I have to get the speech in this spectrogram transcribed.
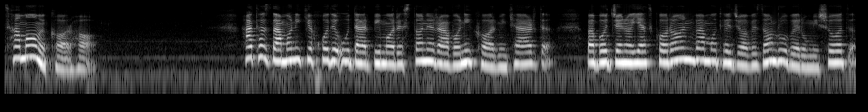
تمام کارها. حتی زمانی که خود او در بیمارستان روانی کار می کرد و با جنایتکاران و متجاوزان روبرو می شد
